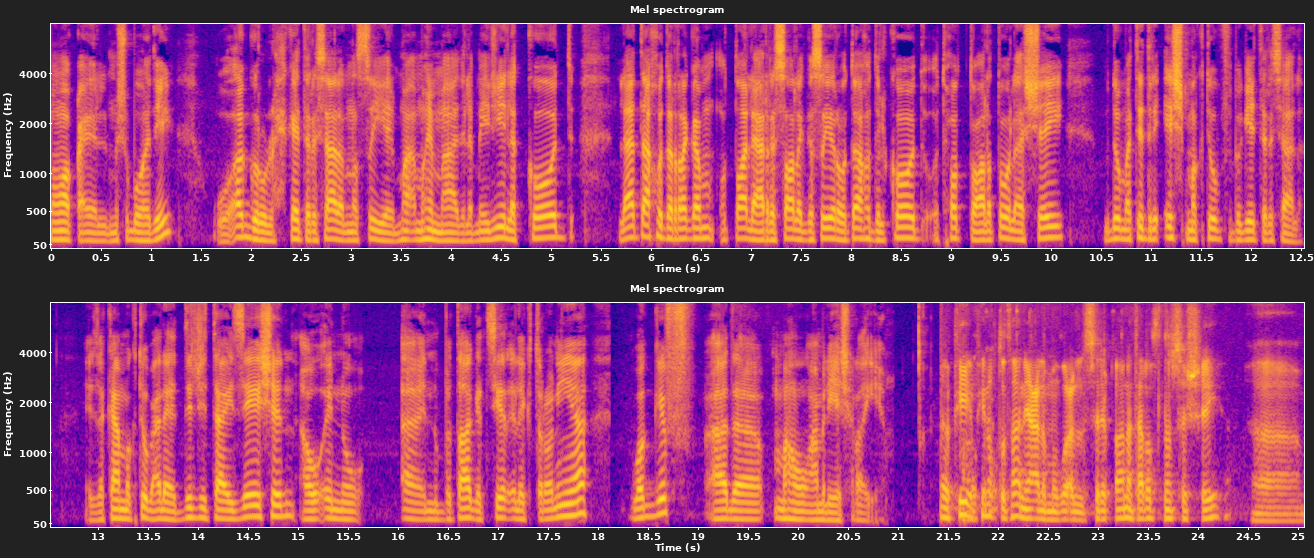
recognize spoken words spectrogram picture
المواقع المشبوهة دي وأقروا حكاية الرسالة النصية مهمة هذه. لما يجي لك كود لا تأخذ الرقم وتطالع الرسالة قصيرة وتأخذ الكود وتحطه على طول الشيء بدون ما تدري إيش مكتوب في بقية الرسالة. إذا كان مكتوب عليه digitization أو إنه آه إنه بطاقة تصير إلكترونية وقف. هذا ما هو عملية شرائية. في في نقطة ثانية على موضوع السرقه أنا تعرضت نفس الشيء. آه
